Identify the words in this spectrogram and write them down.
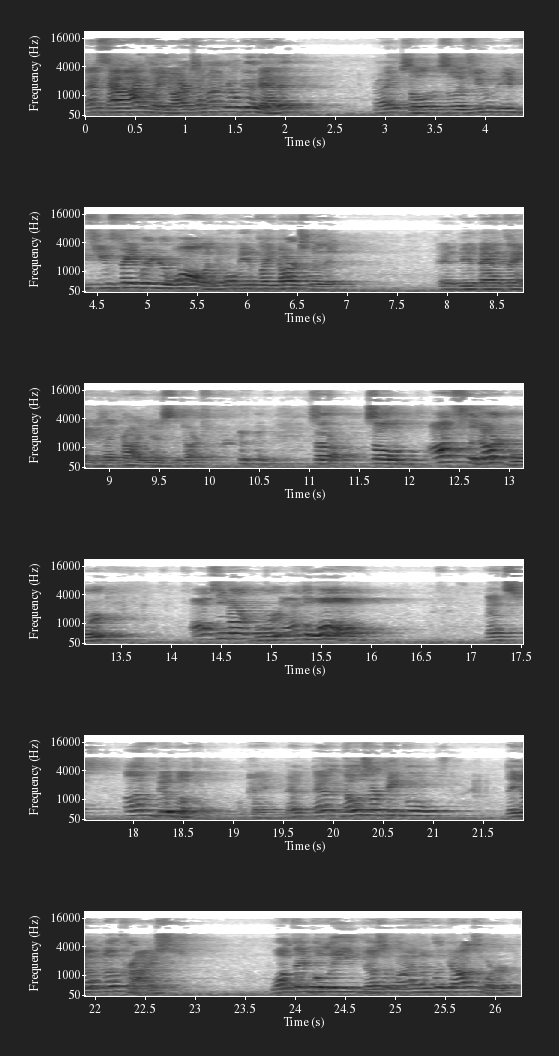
That's how I play darts. I'm not real good at it, right? So, so if you if you favor your wall and you want me to play darts with it, it'd be a bad thing because I'd probably miss the dart. so, so off the dartboard, off the dartboard on the wall, that's unbiblical. Okay, that, that, those are people they don't know Christ. What they believe doesn't line up with God's word.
